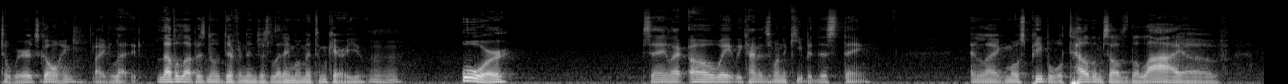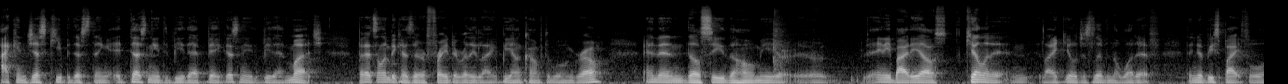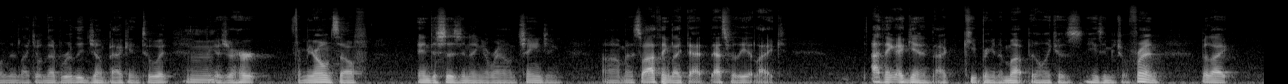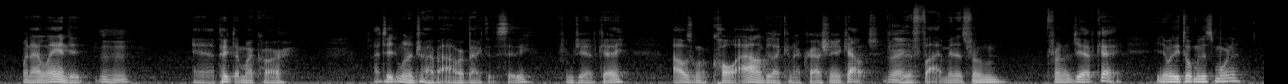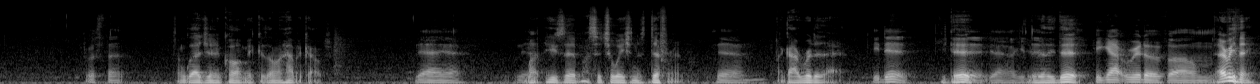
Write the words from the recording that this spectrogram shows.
to where it's going. Like let, level up is no different than just letting momentum carry you, Mm-hmm. or saying like, "Oh wait, we kind of just want to keep it this thing," and like most people will tell themselves the lie of, "I can just keep this thing. It doesn't need to be that big. It doesn't need to be that much." But that's only because they're afraid to really like be uncomfortable and grow. And then they'll see the homie or, or anybody else killing it, and like you'll just live in the what if. Then you'll be spiteful, and then like you'll never really jump back into it Mm-hmm. because you're hurt from your own self and decisioning around changing. Um, and so I think like that. That's really it. Like I think again, I keep bringing him up, but only because he's a mutual friend. But like when I landed Mm-hmm. and I picked up my car, I didn't want to drive an hour back to the city from JFK. I was going to call Al and be like, "Can I crash on your couch?" Right. live five minutes from front of JFK. You know what he told me this morning? What's that? I'm glad you didn't call me because I don't have a couch. Yeah, yeah, yeah. My, he said my situation is different. yeah. I got rid of that. He did. He did. Yeah, he He, did. really did. He got rid of um, Everything.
